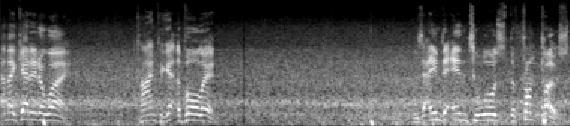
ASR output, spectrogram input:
And they get it away. Time to get the ball in. He's aimed it in towards the front post.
